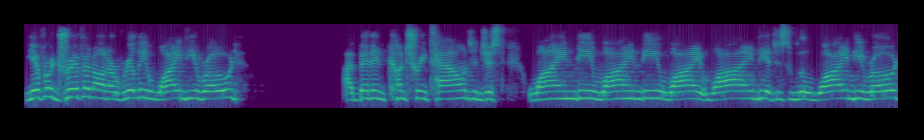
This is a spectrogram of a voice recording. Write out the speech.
You ever driven on a really windy road? I've been in country towns and just windy, windy, wind, windy, just a little windy road.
